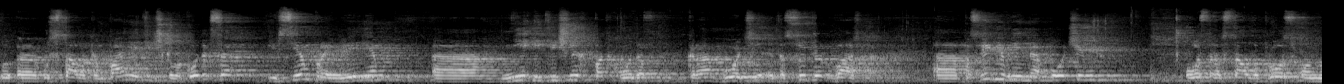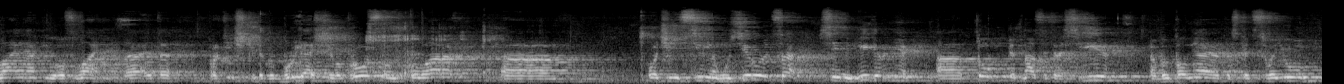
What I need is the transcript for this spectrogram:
Э, устава компании, этического кодекса и всем проявлениям э, неэтичных подходов к работе. Это супер важно. Э, последнее время очень остро встал вопрос онлайна и офлайна. Да? Это практически такой бурлящий вопрос, он в куларах э, очень сильно муссируется всеми лидерами. Э, Топ-15 России, выполняя, так сказать, свою,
